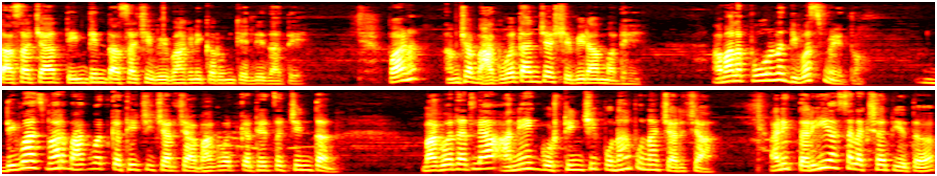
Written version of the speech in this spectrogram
तासाच्या तीन तीन तासाची विभागणी करून केली जाते. पण आमच्या भागवतांच्या शिबिरामध्ये आम्हाला पूर्ण दिवस मिळतो. दिवसभर भागवत कथेची चर्चा भागवत कथेचं चिंतन भागवतातल्या अनेक गोष्टींची पुन्हा पुन्हा चर्चा. आणि तरीही असं लक्षात येतं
